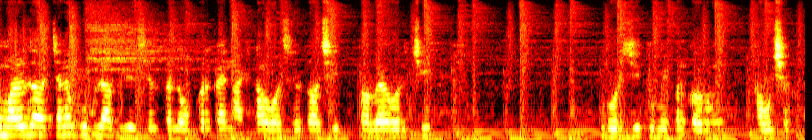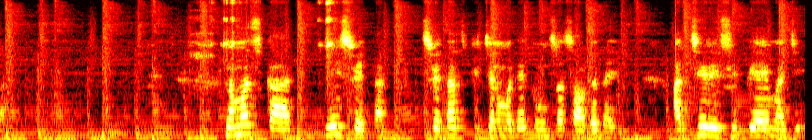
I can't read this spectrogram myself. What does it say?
तुम्हाला जर अचानक भूक लागली असेल तर लवकर काय नाश्ता हवं असेल तर अशी तव्यावरची भुर्जी तुम्ही पण करून खाऊ शकता. नमस्कार मी श्वेता. श्वेताच किचनमध्ये तुमचं स्वागत आहे. आजची रेसिपी आहे माझी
